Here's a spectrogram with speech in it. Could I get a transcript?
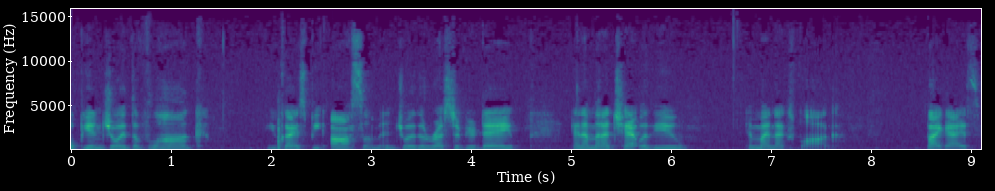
hope you enjoyed the vlog. You guys be awesome. Enjoy the rest of your day. And I'm going to chat with you in my next vlog. Bye, guys.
